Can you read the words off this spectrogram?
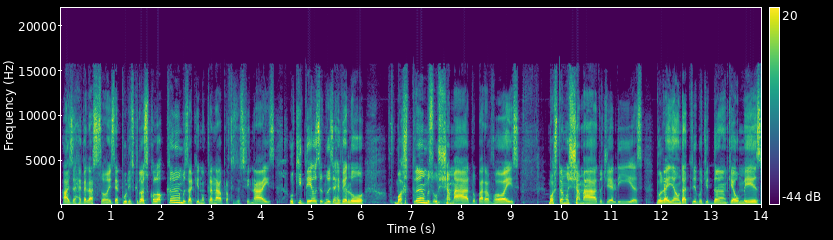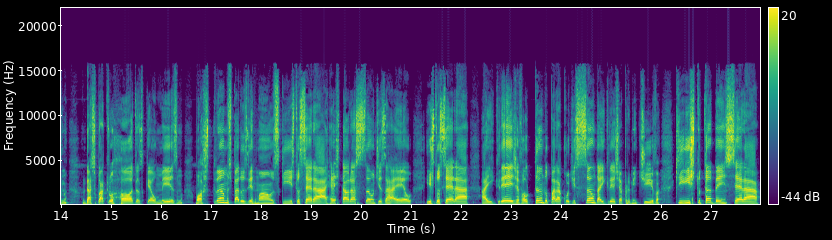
as revelações. É por isso que nós colocamos aqui no canal Profecias Finais o que Deus nos revelou. Mostramos o chamado para vós Mostramos o chamado de Elias, do leão da tribo de Dan, que é o mesmo, das quatro rodas, que é o mesmo. Mostramos para os irmãos que isto será a restauração de Israel, isto será a igreja voltando para a condição da igreja primitiva, que isto também será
